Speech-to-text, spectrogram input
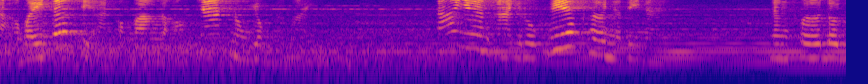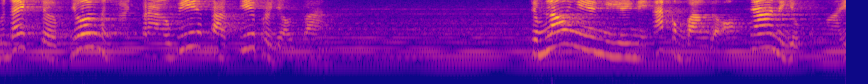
តើអ្វីទៅជាអាចកំបាំងដ៏អស្ចារ្យក្នុងយុគសម័យតើយើងអាចរកវាឃើញនៅទីណានឹងធ្វើដូចម្ដេចទៅយល់នឹងអាចប្រើវាកើតជាប្រយោជន៍បានចម្លើយងាយងាយនៃអាចកំបាំងដ៏អស្ចារ្យនៃយុគសម័យ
